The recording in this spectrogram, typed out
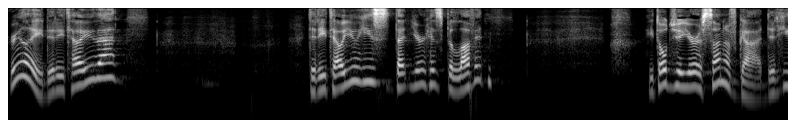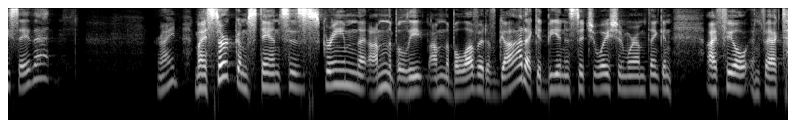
Really? Did he tell you that? Did he tell you he's, that you're his beloved? He told you you're a son of God. Did he say that? Right? My circumstances scream that I'm the belie- I'm the beloved of God. I could be in a situation where I'm thinking, I feel, in fact,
